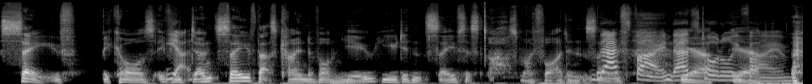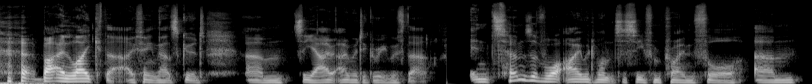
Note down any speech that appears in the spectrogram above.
save because if Yeah. you don't save, that's kind of on you. You didn't save, so it's oh, it's my fault. I didn't save. That's fine. That's Yeah, totally yeah. fine. but I like that. I think that's good. Um, so yeah, I, I would agree with that. In terms of what I would want to see from Prime Four, um,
